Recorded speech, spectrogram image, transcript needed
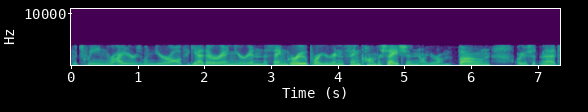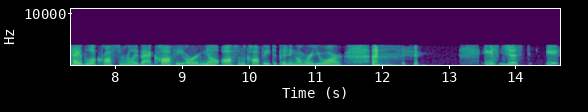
between writers when you're all together and you're in the same group or you're in the same conversation or you're on the phone or you're sitting at a table across some really bad coffee or you know awesome coffee depending on where you are. It's just it's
